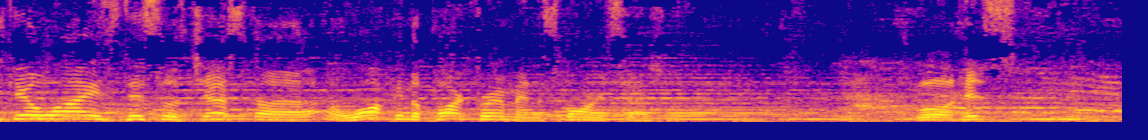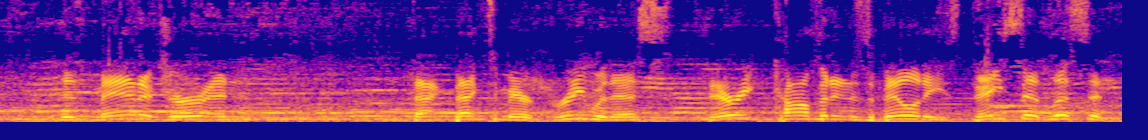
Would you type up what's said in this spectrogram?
skill-wise, this was just a, a walk in the park for him and a sparring session. Well, his his manager and fact, Bektemir agreed with this, very confident in his abilities. They said, listen,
